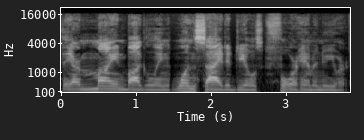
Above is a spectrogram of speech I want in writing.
they are mind boggling, one sided deals for him in New York.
